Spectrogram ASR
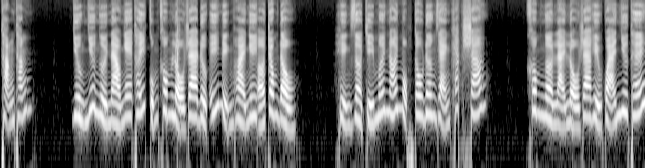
thẳng thắn. Dường như người nào nghe thấy cũng không lộ ra được ý niệm hoài nghi ở trong đầu. Hiện giờ chỉ mới nói một câu đơn giản khách sáo, không ngờ lại lộ ra hiệu quả như thế.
